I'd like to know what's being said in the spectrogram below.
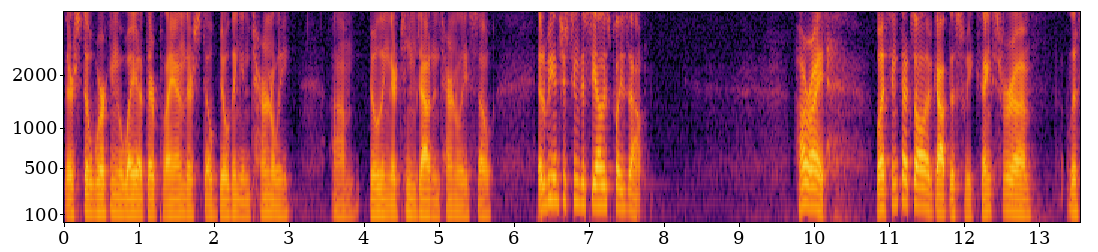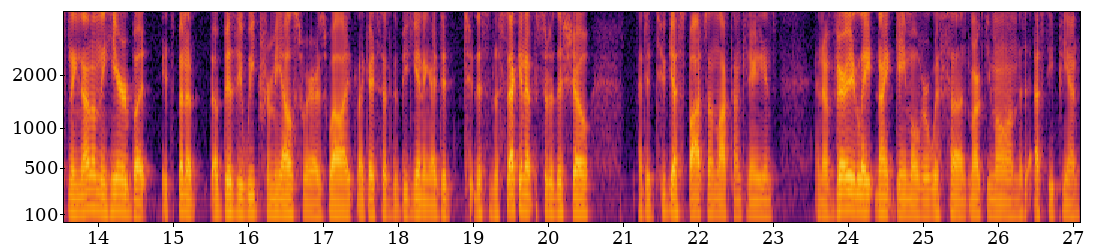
they're still working away at their plan. They're still building internally, um, building their teams out internally. So it'll be interesting to see how this plays out. All right, well, I think that's all I've got this week. Thanks for uh, listening, not only here, but it's been a, a busy week for me elsewhere as well. I, like I said at the beginning, I did two, this is the second episode of this show. I did two guest spots on Locked On Canadiens and a very late night game over with uh, Marc Dumont on the SDPN.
